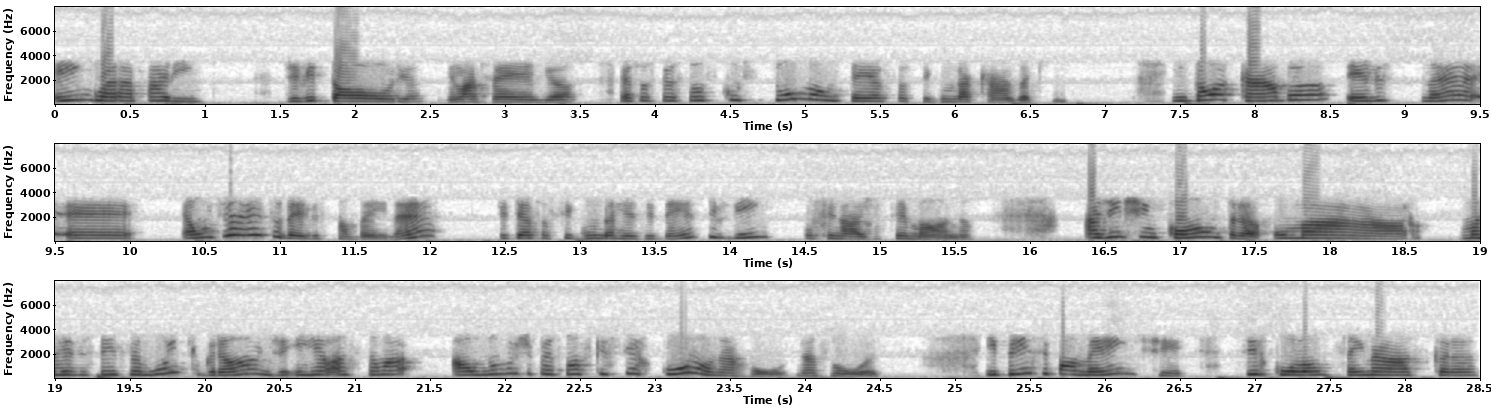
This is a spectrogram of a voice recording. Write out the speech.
Em Guarapari, de Vitória, Vila Velha. Essas pessoas costumam ter essa segunda casa aqui. Então, acaba eles, né? É, é um direito deles também, né? De ter essa segunda residência e vir o final de semana. A gente encontra uma, uma resistência muito grande em relação a ao número de pessoas que circulam na rua, nas ruas. E principalmente circulam sem máscara,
